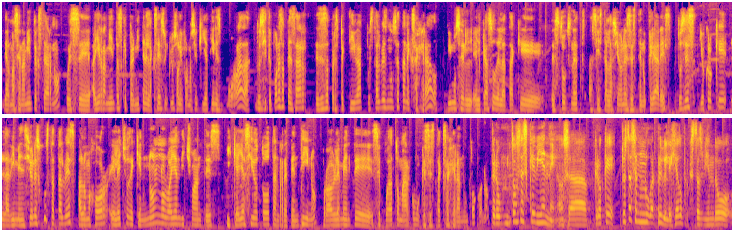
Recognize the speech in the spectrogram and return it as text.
de almacenamiento externo, pues eh, hay herramientas que permiten el acceso incluso a la información que ya tienes borrada. Entonces, si te pones a pensar desde esa perspectiva, pues tal vez no sea tan exagerado. Vimos el, caso del ataque de Stuxnet a instalaciones este, nucleares. Entonces, yo creo que la dimensión es justa. Tal vez, a lo mejor, el hecho de que no nos lo hayan dicho antes y que haya sido todo tan repentino, probablemente se pueda tomar como que se está exagerando un poco, ¿no? Pero entonces, ¿qué viene? O sea, creo que estás en un lugar privilegiado porque estás viendo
